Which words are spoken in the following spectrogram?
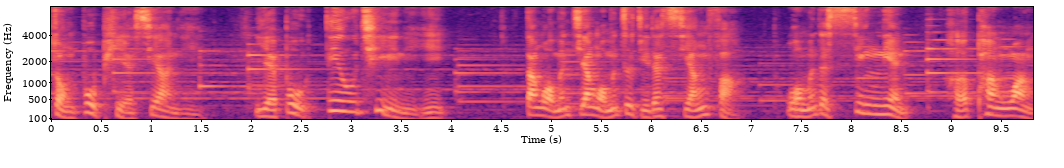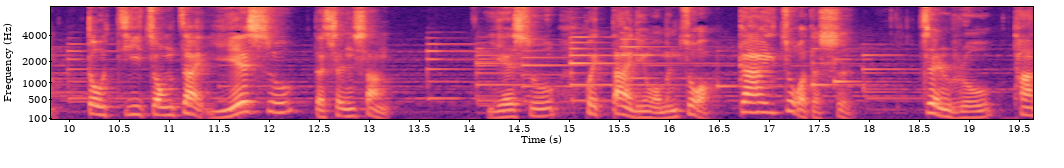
总不撇下你，也不丢弃你。”当我们将我们自己的想法、我们的信念和盼望都集中在耶稣的身上，耶稣会带领我们做。该做的事，正如他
